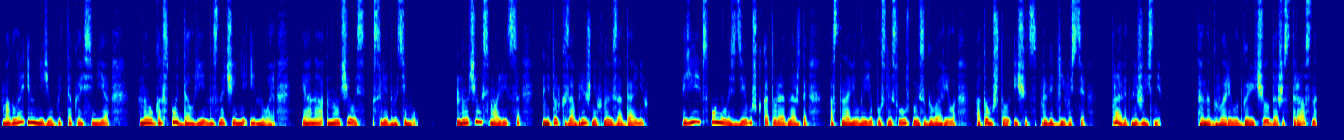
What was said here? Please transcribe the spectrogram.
Могла и у нее быть такая семья — но Господь дал ей назначение иное, и она научилась следовать ему. Научилась молиться не только за ближних, но и за дальних. Ей вспомнилась девушка, которая однажды остановила ее после службы и заговорила о том, что ищет справедливости, праведной жизни. Она говорила горячо, даже страстно.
